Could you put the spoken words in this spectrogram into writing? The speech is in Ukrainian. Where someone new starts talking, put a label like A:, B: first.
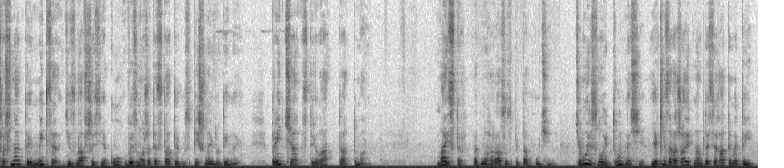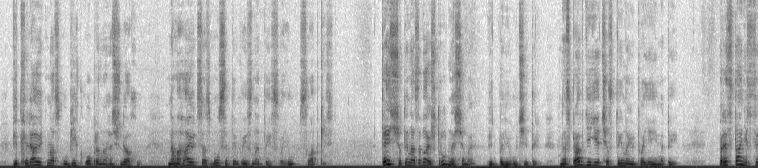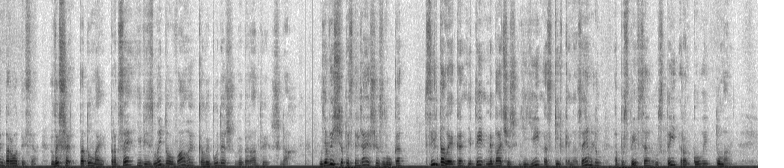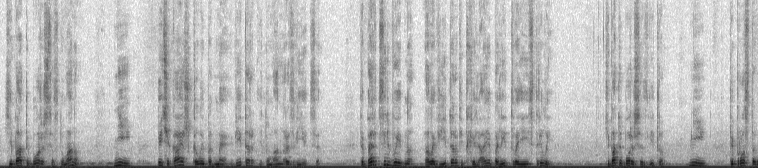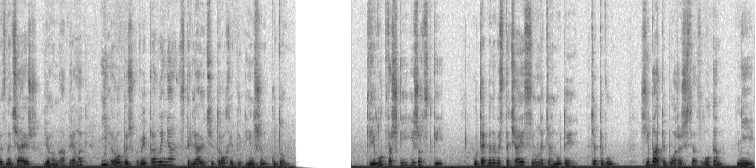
A: Страшна таємниця, дізнавшись яку, ви зможете стати успішною людиною. Притча, стріла та туман. Майстер одного разу спитав учень, чому існують труднощі, які заважають нам досягати мети, відхиляють нас у бік обраного шляху, намагаються змусити визнати свою слабкість. Те, що ти називаєш труднощами, відповів учитель, насправді є частиною твоєї мети. Перестань із цим боротися. Лише подумай про це і візьми до уваги, коли будеш вибирати шлях. Уяви, що ти стріляєш із лука, ціль далека, і ти не бачиш її, оскільки на землю опустився густий ранковий туман. Хіба ти борешся з туманом? Ні. Ти чекаєш, коли падме вітер і туман розвіється. Тепер ціль видно, але вітер відхиляє політ твоєї стріли. Хіба ти борешся з вітром? Ні. Ти просто визначаєш його напрямок і робиш виправлення, стріляючи трохи під іншим кутом. Твій лук важкий і жорсткий. У тебе не вистачає сил натягнути тятиву. Хіба ти борешся з луком? Ні.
